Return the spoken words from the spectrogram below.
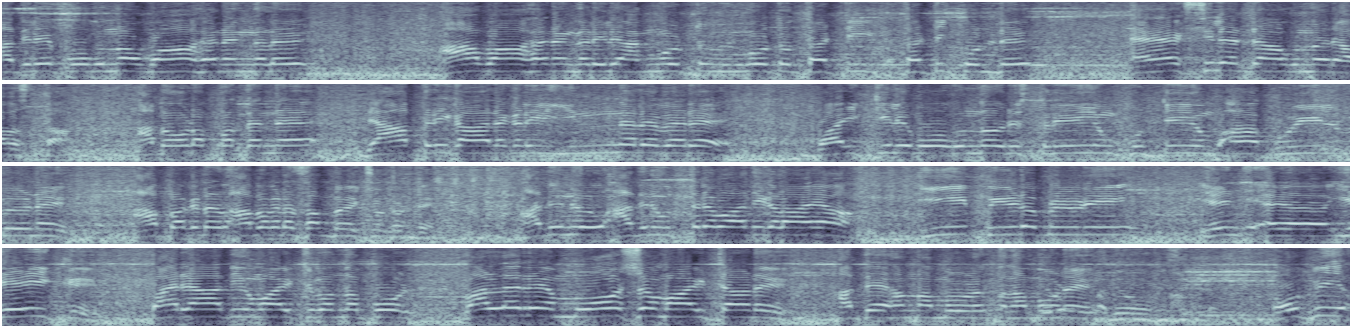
അതിലെ പോകുന്ന വാഹനങ്ങൾ ആ വാഹനങ്ങളിൽ അങ്ങോട്ടും ഇങ്ങോട്ടും തട്ടി തട്ടിക്കൊണ്ട് ആക്സിഡന്റ് ആകുന്ന ഒരവസ്ഥ അതോടൊപ്പം തന്നെ രാത്രി കാലങ്ങളിൽ ഇന്നലെ വരെ ബൈക്കിൽ പോകുന്ന ഒരു സ്ത്രീയും കുട്ടിയും ആ കുഴിയിൽ വീണ് അപകട അപകടം സംഭവിച്ചിട്ടുണ്ട്. അതിന് അതിന് ഉത്തരവാദികളായ ഈ പി ഡബ്ല്യു ഡി എയ്ക്ക് പരാതിയുമായിട്ട് വന്നപ്പോൾ വളരെ മോശമായിട്ടാണ് അദ്ദേഹം നമ്മോട് നമ്മോട് ഓഫീസ്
